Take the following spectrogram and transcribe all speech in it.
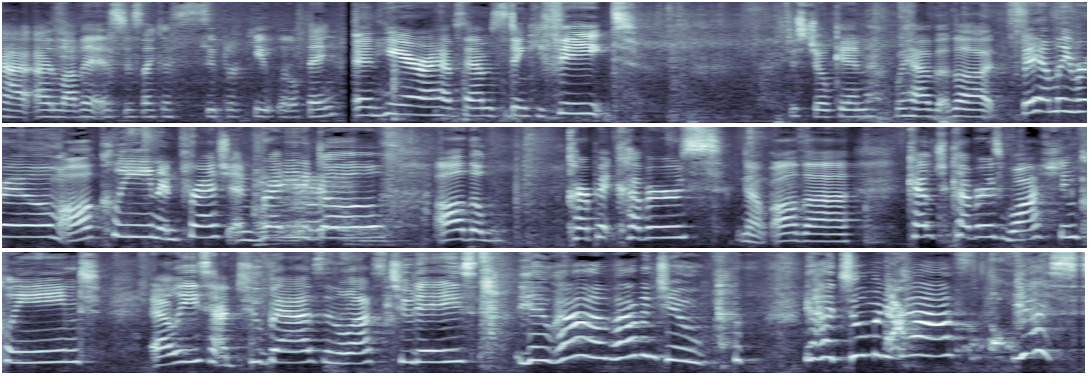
uh, I love it. It's just like a super cute little thing. And here I have Sam's stinky feet. Just joking. We have the family room all clean and fresh and ready to go. All the carpet covers, no, all the couch covers washed and cleaned. Ellie's had two baths in the last two days. You have, haven't you? you had so many baths. Yes,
